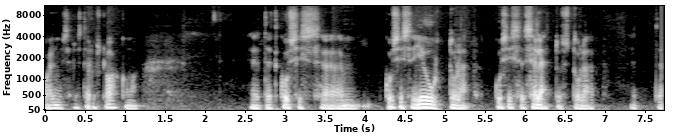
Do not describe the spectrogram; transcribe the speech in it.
valmis sellest elust lahkuma. et, et kus siis, kus siis see jõud tuleb, kus siis see seletus tuleb, et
